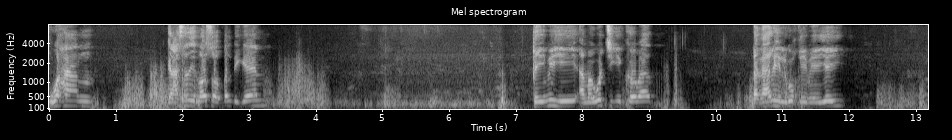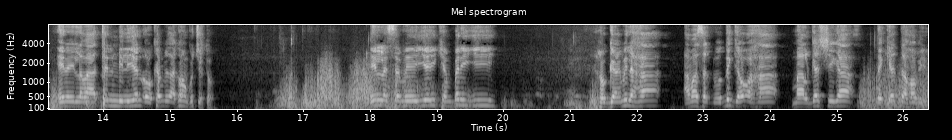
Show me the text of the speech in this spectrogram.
waxaan ganacsadii noo soo bandhigeen qiimihii ama wejigii koowaad dhaqaalihii lagu qiimeeyey inay labaatan milyan oo ka mid akoon ku jirto. In la sameeyey kambanigii hoggaami lahaa ama saldhuudhigga u ahaa maalgashiga dekedda hobyo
